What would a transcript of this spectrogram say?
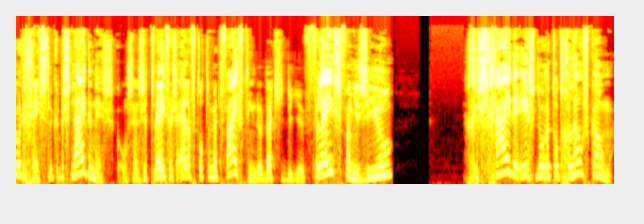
door de geestelijke besnijdenis. Colossense 2 vers 11 tot en met 15. Doordat je, je vlees van je ziel gescheiden is door het tot geloof komen.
